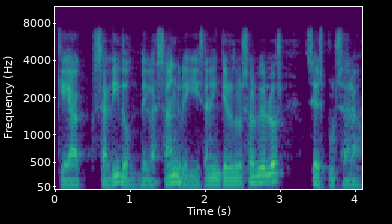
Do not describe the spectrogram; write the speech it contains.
que ha salido de la sangre y está en el interior de los alveolos se expulsará.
